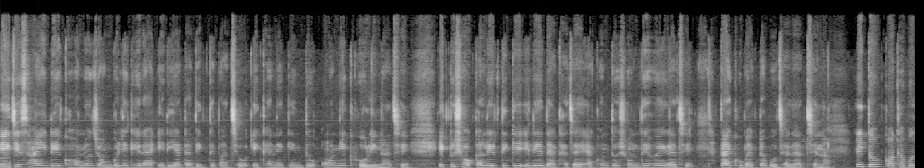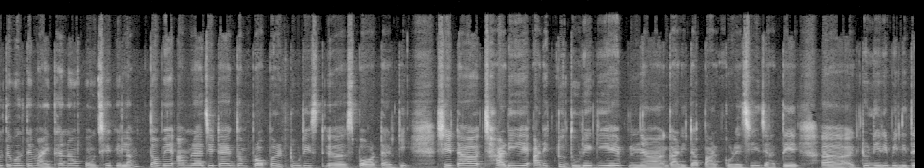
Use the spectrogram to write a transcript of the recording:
এই যে সাইডে ঘন জঙ্গলে ঘেরা এরিয়াটা দেখতে পাচ্ছ, এখানে কিন্তু অনেক হরিণ আছে। একটু সকালের দিকে এলে দেখা যায়, এখন তো সন্ধে হয়ে গেছে, তাই খুব একটা বোঝা যাচ্ছে না। এই তো কথা বলতে বলতে মাইথানেও পৌঁছে গেলাম। তবে আমরা যেটা একদম প্রপার ট্যুরিস্ট স্পট আর কি সেটা ছাড়িয়ে আরেকটু দূরে গিয়ে গাড়িটা পার্ক করেছি যাতে একটু নিরিবিলিতে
